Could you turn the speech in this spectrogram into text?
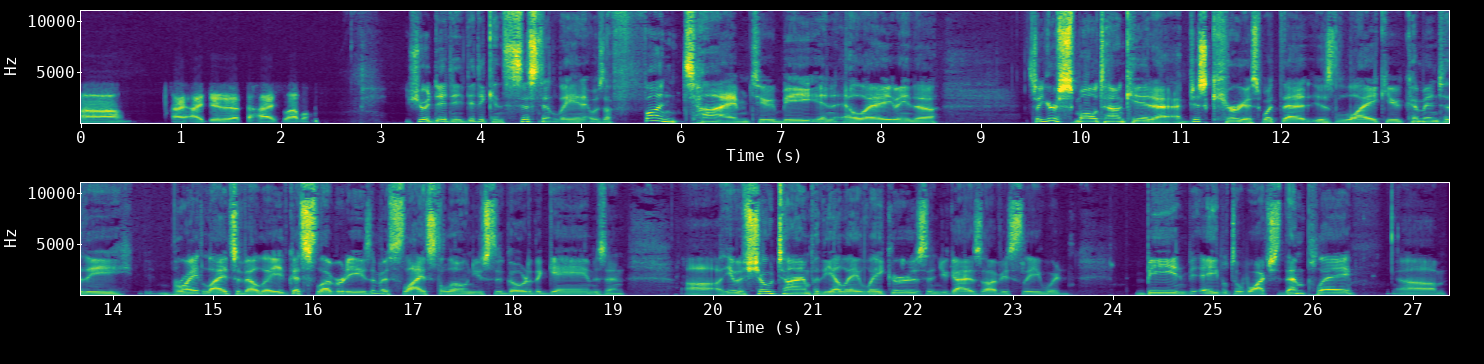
um, I, I did it at the highest level. You sure did. And you did it consistently, and it was a fun time to be in LA. I mean, the so you're a small town kid. I, am just curious what that is like. You come into the bright lights of LA. You've got celebrities. I remember Sly Stallone used to go to the games, and uh, it was showtime for the LA Lakers, and you guys obviously would be and be able to watch them play. Um,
